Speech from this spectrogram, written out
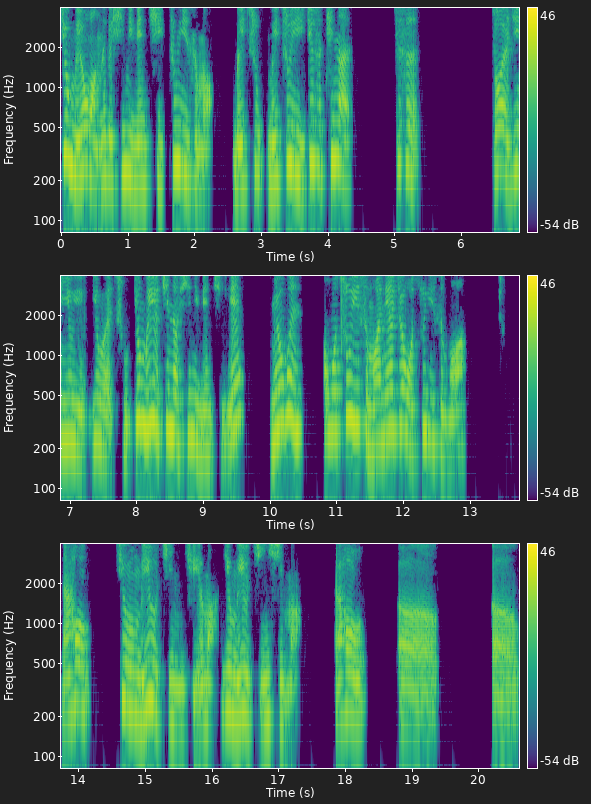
就没有往那个心里面去注意什么，没注没注意，就是听了，就是左耳进右右右耳出，就没有进到心里面去。诶，没有问我注意什么，你要叫我注意什么，然后就没有警觉嘛，又没有警醒嘛，然后呃呃，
